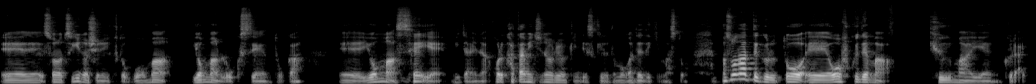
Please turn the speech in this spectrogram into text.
えー、その次の週に行くと5万、4万6千円とか、えー、4万1000円みたいな、これ片道の料金ですけれどもが出てきますと。まあ、そうなってくると、えー、往復でまあ9万円くらい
